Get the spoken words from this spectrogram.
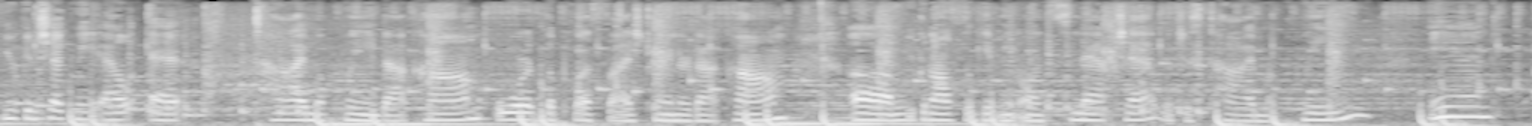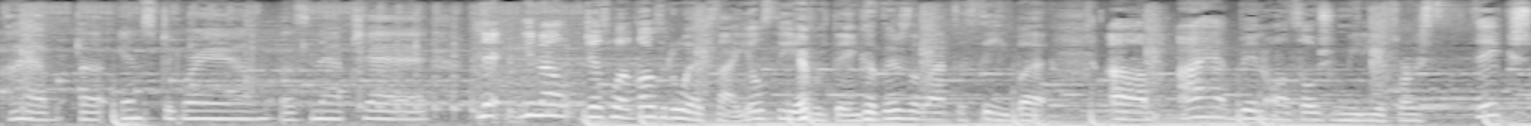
You can check me out at tymcqueen.com or theplussizetrainer.com. Um, you can also get me on Snapchat, which is Ty McQueen. And I have an Instagram, a Snapchat. You know, just what go to the website. You'll see everything because there's a lot to see. But um, I have been on social media for six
